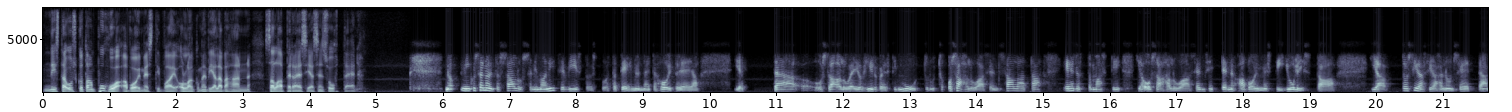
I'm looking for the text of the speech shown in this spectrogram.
niistä uskotaan puhua avoimesti vai ollaanko me vielä vähän salaperäisiä sen suhteen? No niin kuin sanoin tuossa alussa, niin mä oon itse 15 vuotta tehnyt näitä hoitoja ja, ja tämä osa-alue ei ole hirveästi muuttunut. Osa haluaa sen salata ehdottomasti ja osa haluaa sen sitten avoimesti julistaa. Ja tosiasiahan on se, että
